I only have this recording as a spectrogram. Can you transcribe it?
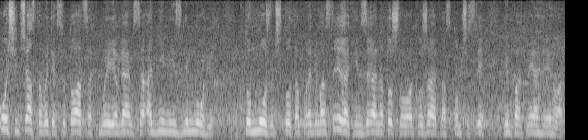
очень часто в этих ситуациях мы являемся одними из немногих, кто может что-то продемонстрировать, невзирая на то, что окружают нас в том числе импортные агрегаты.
